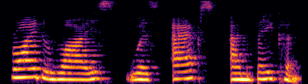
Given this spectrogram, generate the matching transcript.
fried rice with eggs and bacon。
